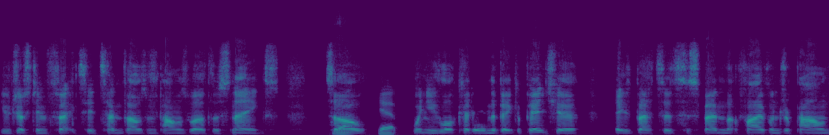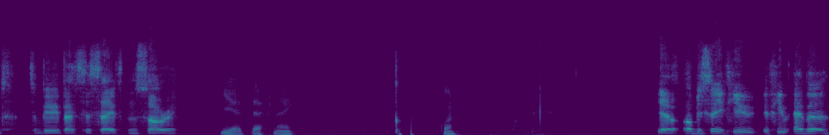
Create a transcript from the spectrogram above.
you've just infected ten thousand pounds worth of snakes. So yeah, when you look at it in the bigger picture, it's better to spend that five hundred pound to be better safe than sorry. yeah, definitely. Go on. Yeah, obviously, if you if you ever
